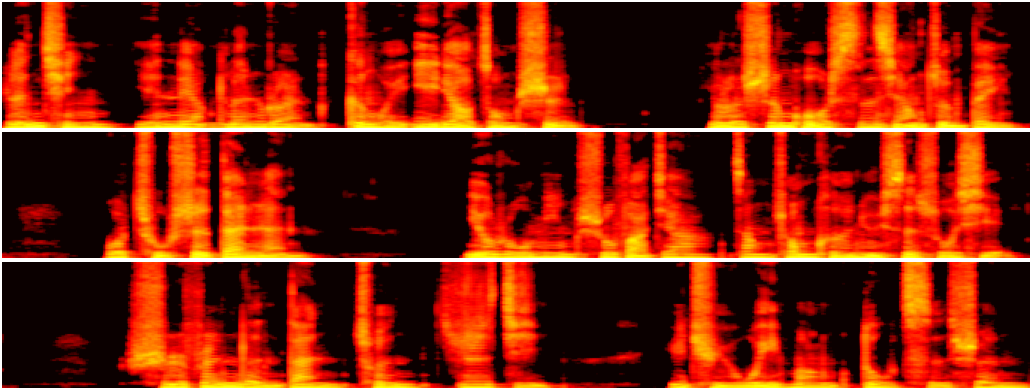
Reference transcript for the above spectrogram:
人情严良冷暖更为意料中事。有了生活思想准备，我处事淡然，犹如名书法家张充和女士所写。十分冷淡，存知己，一曲微茫度此生。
